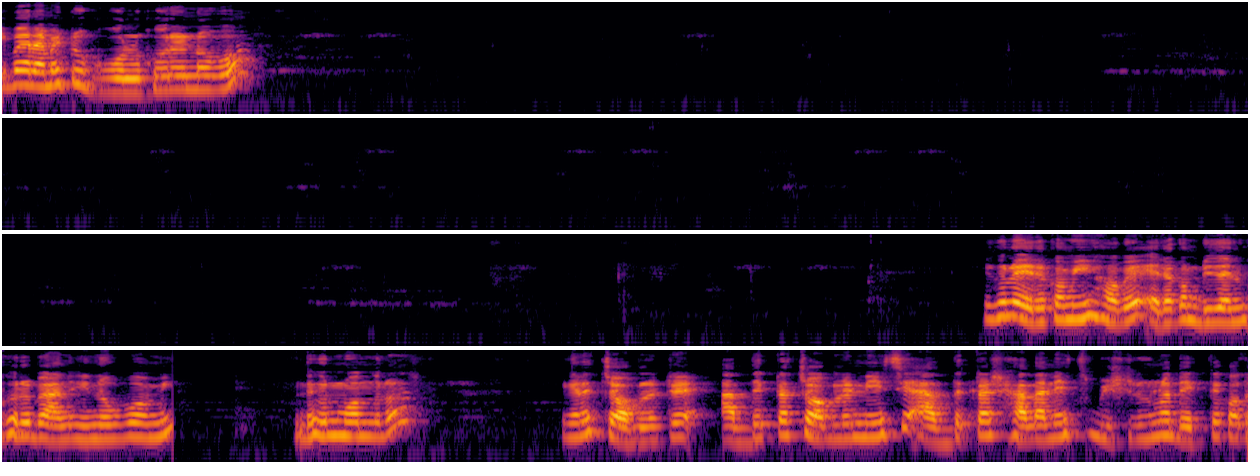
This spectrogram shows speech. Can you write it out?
এবার আমি একটু গোল করে নেব। এগুলো এরকমই হবে, এরকম ডিজাইন করে বানিয়ে নেব আমি। দেখুন বন্ধুরা, এখানে চকলেটে অর্ধেকটা চকলেট নিয়েছি, অর্ধেকটা সাদা নিয়েছি বিস্কুটগুলো দেখতে কত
